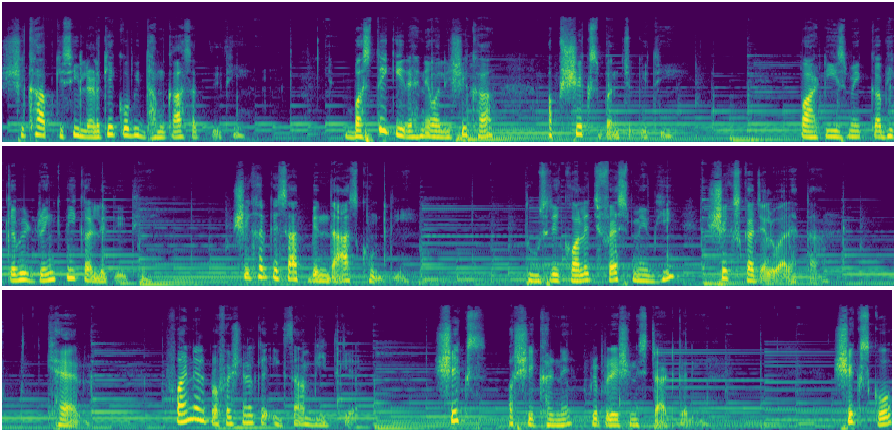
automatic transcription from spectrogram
शिखा अब किसी लड़के को भी धमका सकती थी। बस्ती की रहने वाली शिखा अब शिक्स बन चुकी थी। पार्टीज़ में कभी कभी ड्रिंक भी कर लेती थी। शिखर के साथ बिंदास घूमती। दूसरे कॉलेज फेस्ट में भी शिक्स का जलवा रहता। खैर फाइनल प्रोफेशनल का एग्ज़ाम बीत गया। शिक्स और शिखर ने प्रिपरेशन स्टार्ट करी। शिक्स को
